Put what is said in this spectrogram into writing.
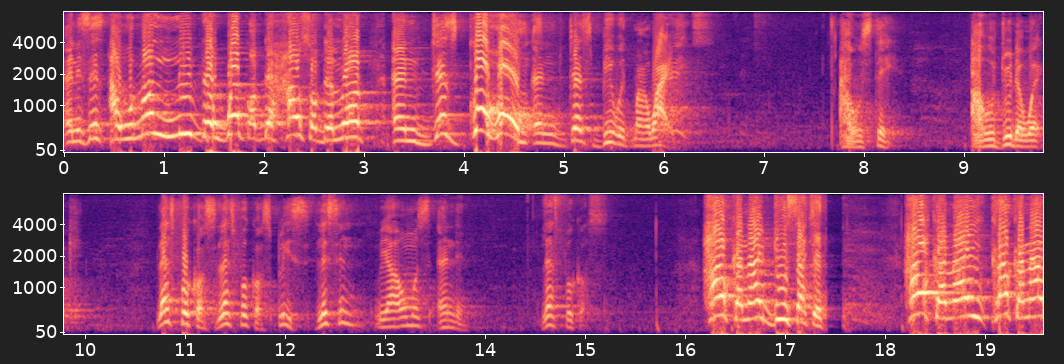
And he says, I will not leave the work of the house of the Lord and just go home and just be with my wife. I will stay. I will do the work. Let's focus. Let's focus. Please listen. We are almost ending. Let's focus. How can I do such a thing? How can I how can I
